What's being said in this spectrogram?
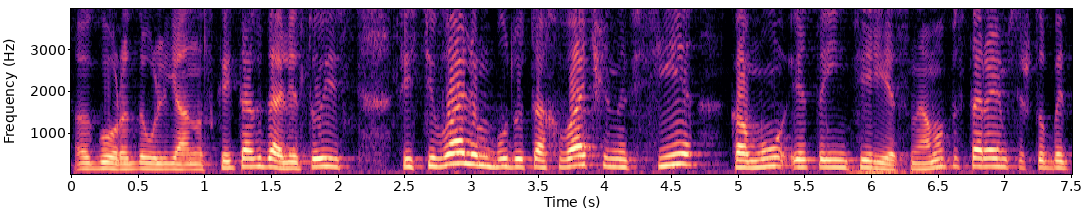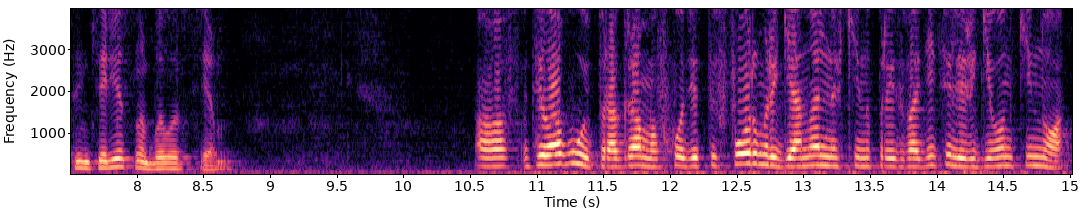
э, города Ульяновска и так далее. То есть фестивалем будут охвачены все, кому это интересно. А мы постараемся, чтобы это интересно было всем. А в деловую программу входит и форум региональных кинопроизводителей «Регион кино».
